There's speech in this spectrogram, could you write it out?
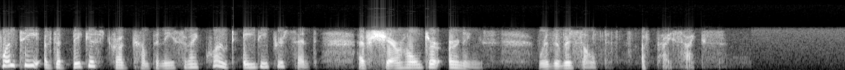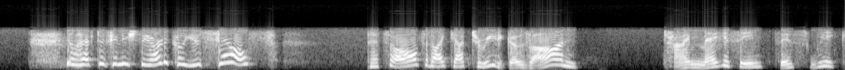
20 of the biggest drug companies, and I quote, 80% of shareholder earnings were the result of price hikes. You'll have to finish the article yourself that's all that I got to read. It goes on. Time magazine this week.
